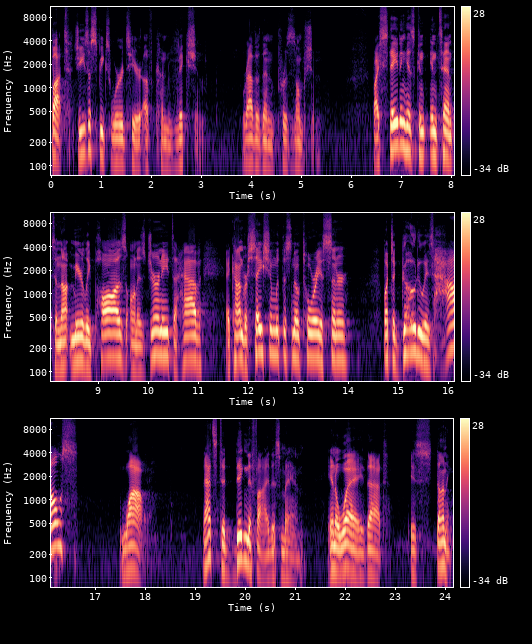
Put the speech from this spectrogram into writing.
But Jesus speaks words here of conviction rather than presumption. By stating his con- intent to not merely pause on his journey to have a conversation with this notorious sinner, but to go to his house, wow, that's to dignify this man in a way that is stunning.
